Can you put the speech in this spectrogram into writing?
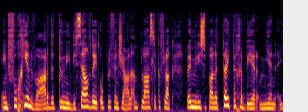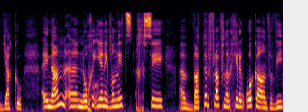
en voeg geen waarde toe nie. Dieselfde het op provinsiale en plaaslike vlak by munisipaliteite gebeur, meen Jaco. En dan uh, nog 'n een, ek wil net sê uh, watter vlak van regering ook al en vir wie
